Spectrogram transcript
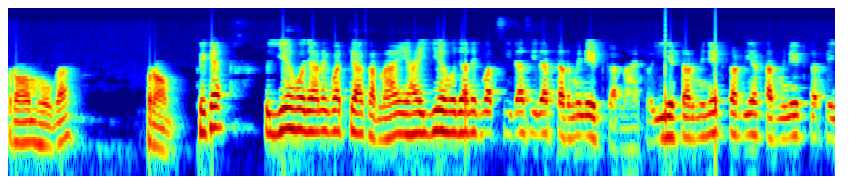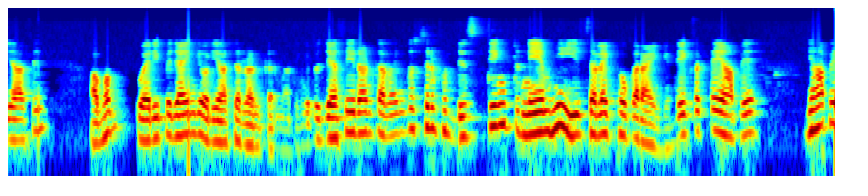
फ्रॉम होगा फ्रॉम ठीक है? तो ये हो जाने के बाद क्या करना है? यहाँ ये हो जाने के बाद सीधा सीधा टर्मिनेट करना है। तो ये टर्मिनेट कर दिया टर्मिनेट करके यहाँ से अब हम क्वेरी पे जाएँगे और यहाँ से रन करवा देंगे। तो जैसे ही रन करवाएँगे तो सिर्फ़ डिस्टिंक्ट नेम ही सेलेक्ट होकर आएँगे। देख सकते हैं यहाँ पे यहाँ पे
